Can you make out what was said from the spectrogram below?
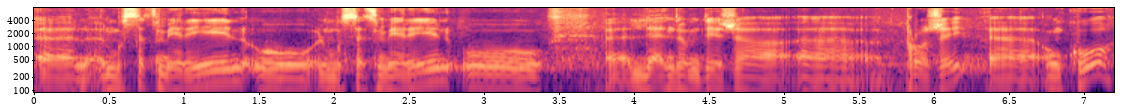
المستثمرين والمستثمرين واللي عندهم déjà projet en cours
